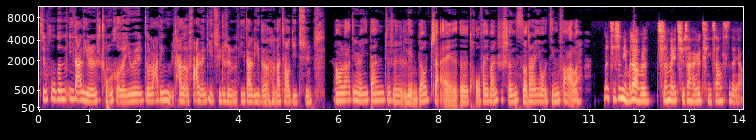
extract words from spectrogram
几乎跟意大利人是重合的，因为就拉丁语它的发源地区就是意大利的拉乔地区。然后拉丁人一般就是脸比较窄，呃，头发一般是深色，当然也有金发了。那其实你们两个审美取向还是挺相似的呀，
